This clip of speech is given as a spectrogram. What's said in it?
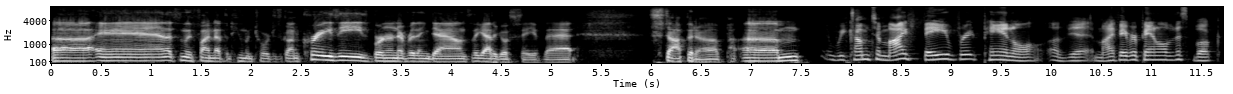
Uh, and that's when they find out that Human Torch has gone crazy. He's burning everything down, so they got to go save that, stop it up. Um, We come to my favorite panel of the my favorite panel of this book,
